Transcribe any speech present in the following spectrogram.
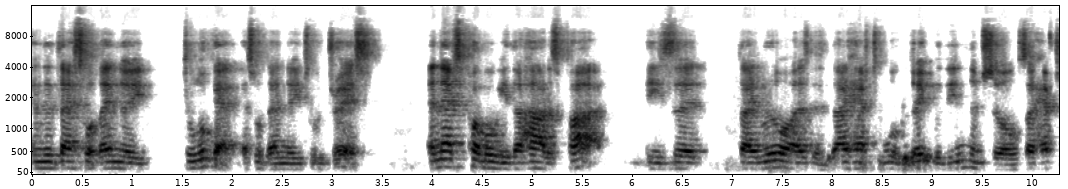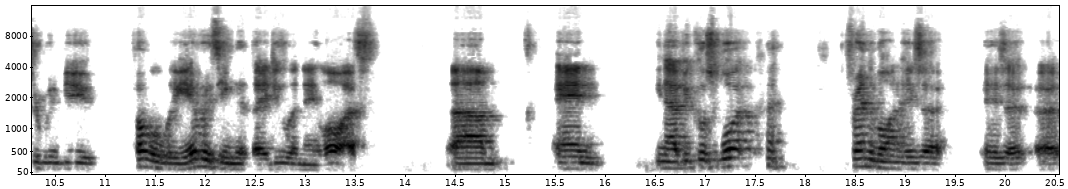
And that that's what they need to look at, that's what they need to address. And that's probably the hardest part is that they realise that they have to look deep within themselves. They have to review probably everything that they do in their life. Um, and, you know, because what a friend of mine who's a, who's a, a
